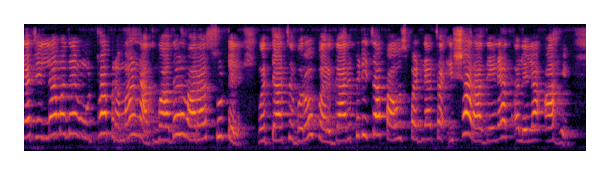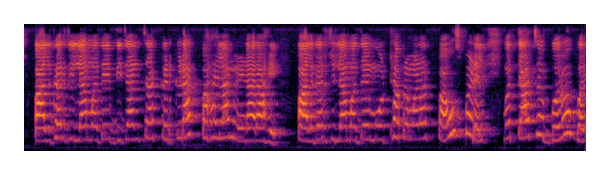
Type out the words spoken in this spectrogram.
या जिल्ह्यामध्ये मोठ्या प्रमाणात वादळ वारा सुटेल व त्याचबरोबर गारपिटीचा पाऊस पडण्याचा इशारा देण्यात आलेला आहे. पालघर जिल्ह्यामध्ये विजांचा कडकडाट पाहायला मिळणार आहे. पालघर जिल्ह्यामध्ये मोठ्या प्रमाणात पाऊस पडेल व त्याच बरोबर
